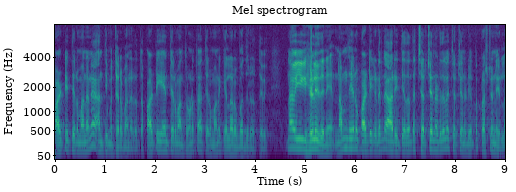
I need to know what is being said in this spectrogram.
ಪಾರ್ಟಿ ತೀರ್ಮಾನನೇ ಅಂತಿಮ ತೀರ್ಮಾನ ಇರುತ್ತೆ. ಪಾರ್ಟಿ ಏನು ತೀರ್ಮಾನ ತೊಗೊಳುತ್ತೆ ಆ ತೀರ್ಮಾನಕ್ಕೆ ಎಲ್ಲರೂ ಬದ್ದಿರುತ್ತೇವೆ ನಾವು ಈಗ ಹೇಳಿದ್ದೇನೆ ನಮ್ಮದೇನು ಪಾರ್ಟಿ ಕಡೆಯಿಂದ ಆ ರೀತಿಯಾದಂಥ ಚರ್ಚೆ ನಡೆದಿಲ್ಲ ಚರ್ಚೆ ನಡೆಯುವಂಥ ಪ್ರಶ್ನೆನೇ ಇಲ್ಲ.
